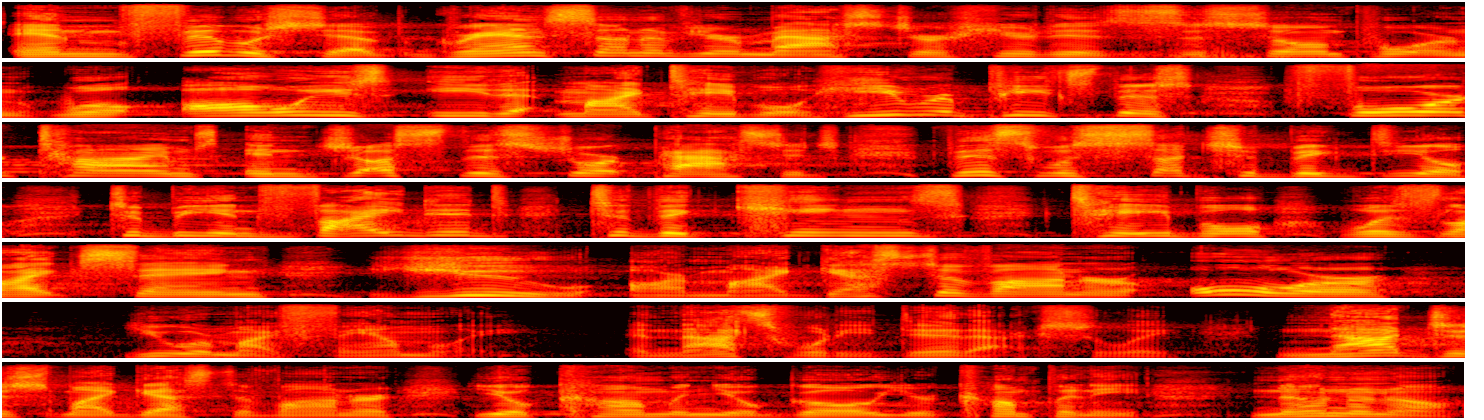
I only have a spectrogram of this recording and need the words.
And Mephibosheth, grandson of your master, here it is, this is so important, will always eat at my table. He repeats this four times in just this short passage. This was such a big deal. To be invited to the king's table was like saying, You are my guest of honor, or You are my family. And that's what he did, actually. Not just my guest of honor, you'll come and you'll go, your company. No, no, no.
